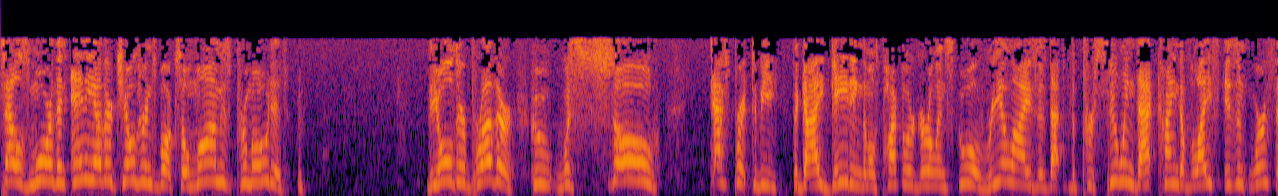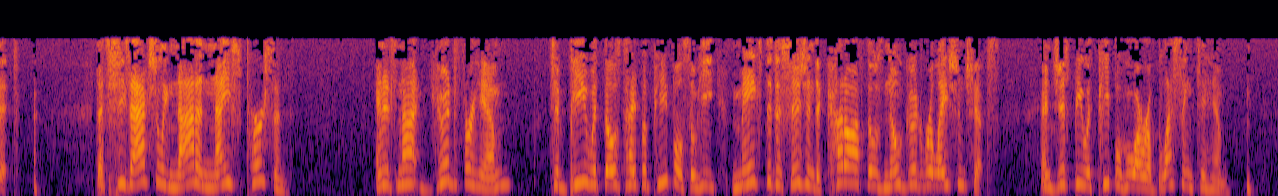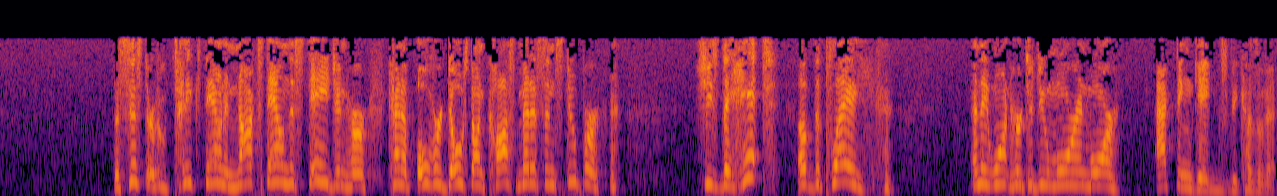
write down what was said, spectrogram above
sells more than any other children's book, so mom is promoted. the older brother, who was so desperate to be the guy dating the most popular girl in school, realizes that the pursuing that kind of life isn't worth it. that she's actually not a nice person. And it's not good for him to be with those type of people. So he makes the decision to cut off those no good relationships and just be with people who are a blessing to him. The sister who takes down and knocks down the stage in her kind of overdosed on cough medicine stupor. She's the hit of the play. And they want her to do more and more acting gigs because of it.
